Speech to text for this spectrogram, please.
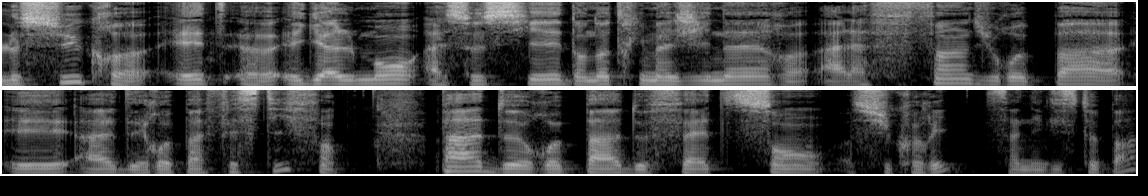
Le sucre est euh, également associé dans notre imaginaire à la fin du repas et à des repas festifs. Pas de repas de fête sans sucrerie, ça n'existe pas.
